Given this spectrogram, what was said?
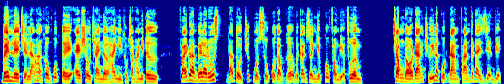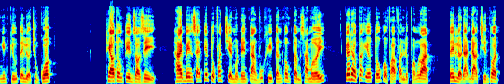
Bên lề triển lãm hàng không quốc tế Airshow China 2024, phái đoàn Belarus đã tổ chức một số cuộc gặp gỡ với các doanh nghiệp quốc phòng địa phương. Trong đó đáng chú ý là cuộc đàm phán với đại diện Viện Nghiên cứu Tên lửa Trung Quốc. Theo thông tin dò dỉ, hai bên sẽ tiếp tục phát triển một nền tảng vũ khí tấn công tầm xa mới, kết hợp các yếu tố của pháo phản lực phóng loạt, tên lửa đạn đạo chiến thuật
